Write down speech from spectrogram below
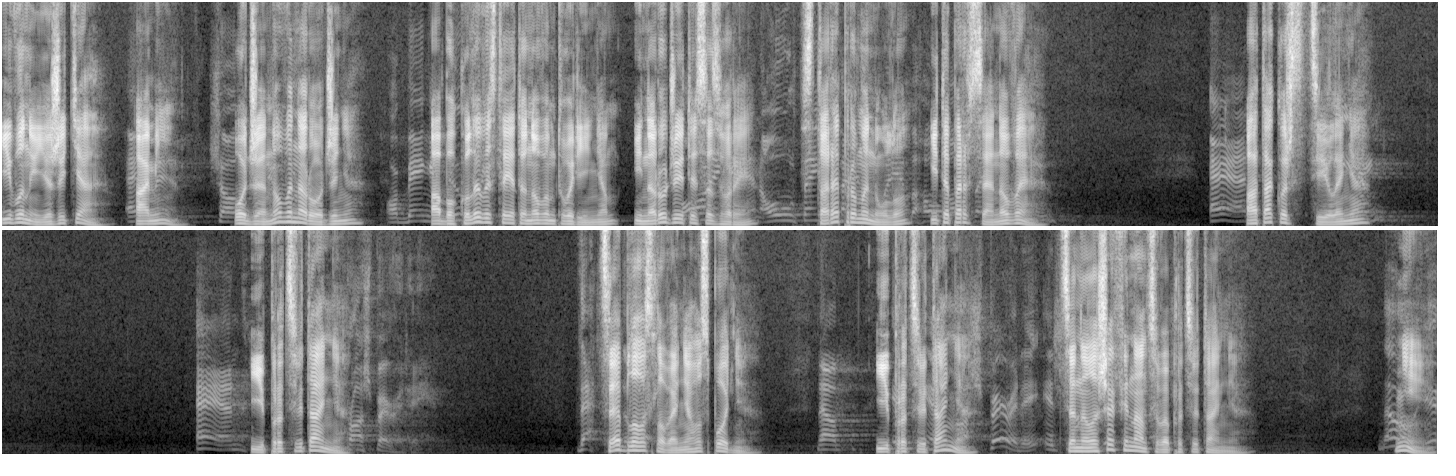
і вони є життя. Амінь. Отже, нове народження, або коли ви стаєте новим творінням і народжуєтеся згори, старе проминуло, і тепер все нове. А також зцілення і процвітання. Це благословення Господнє. І процвітання це не лише фінансове процвітання. Ні.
